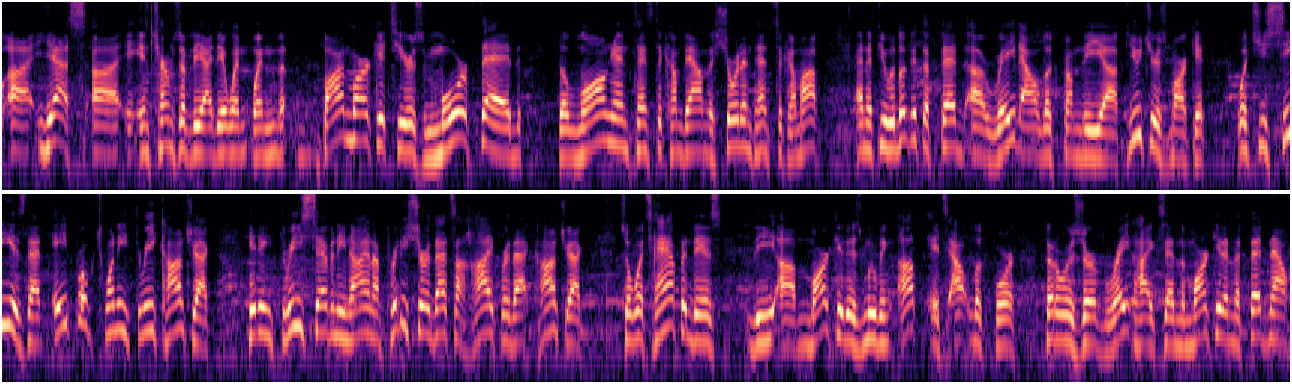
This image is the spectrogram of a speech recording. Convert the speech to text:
uh, yes, uh, in terms of the idea, when, when the bond markets hears more Fed, the long end tends to come down, the short end tends to come up. And if you would look at the Fed uh, rate outlook from the uh, futures market, what you see is that April 23 contract hitting 379. I'm pretty sure that's a high for that contract. So what's happened is the uh, market is moving up its outlook for Federal Reserve rate hikes, and the market and the Fed now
